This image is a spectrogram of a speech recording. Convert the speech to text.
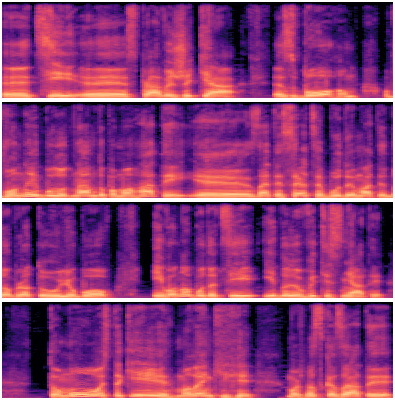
е, ці е, справи життя. З Богом вони будуть нам допомагати. Е, знаєте, серце буде мати доброту, любов, і воно буде ці ідоли витісняти. Тому ось такі маленькі, можна сказати,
